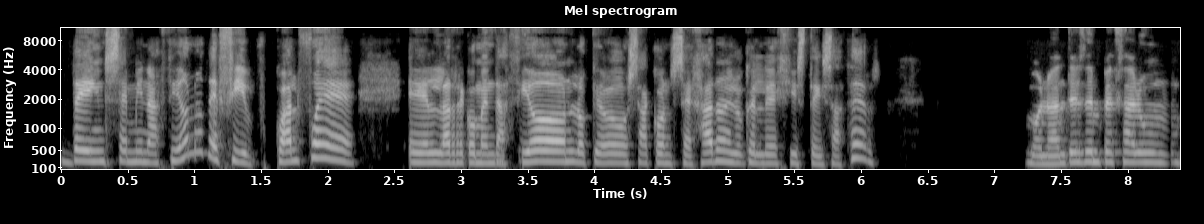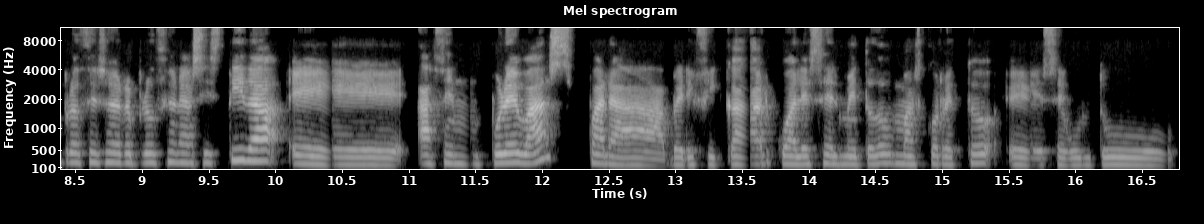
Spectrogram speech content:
de inseminación o de FIV. ¿Cuál fue eh, la recomendación, lo que os aconsejaron y lo que elegisteis hacer? Bueno, antes de empezar un proceso de reproducción asistida, eh, hacen pruebas para verificar cuál es el método más correcto eh, según tu,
